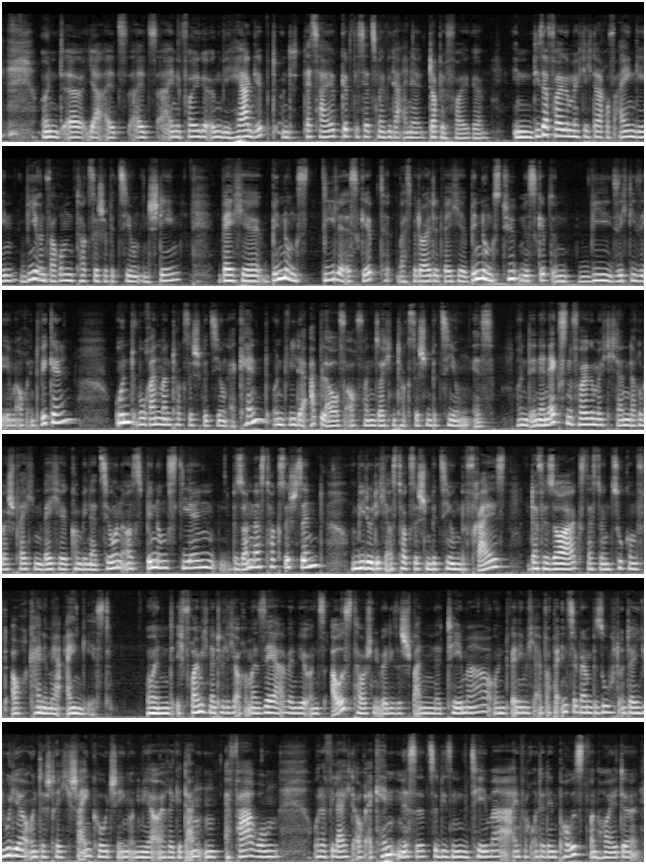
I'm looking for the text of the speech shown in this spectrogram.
Und äh, ja, als, als eine Folge irgendwie hergibt. Und deshalb gibt es jetzt mal wieder eine Doppelfolge. In dieser Folge möchte ich darauf eingehen, wie und warum toxische Beziehungen entstehen, welche Bindungs Stile es gibt, was bedeutet, welche Bindungstypen es gibt und wie sich diese eben auch entwickeln und woran man toxische Beziehungen erkennt und wie der Ablauf auch von solchen toxischen Beziehungen ist. Und in der nächsten Folge möchte ich dann darüber sprechen, welche Kombinationen aus Bindungsstilen besonders toxisch sind und wie du dich aus toxischen Beziehungen befreist und dafür sorgst, dass du in Zukunft auch keine mehr eingehst. Und ich freue mich natürlich auch immer sehr, wenn wir uns austauschen über dieses spannende Thema und wenn ihr mich einfach bei Instagram besucht unter julia-scheincoaching und mir eure Gedanken, Erfahrungen oder vielleicht auch Erkenntnisse zu diesem Thema einfach unter den Post von heute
